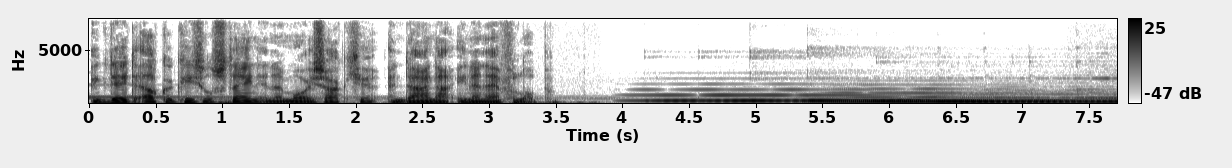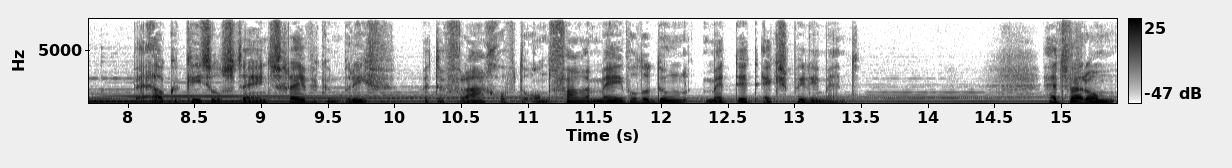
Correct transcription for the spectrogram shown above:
Ik deed elke kiezelsteen in een mooi zakje en daarna in een envelop. Bij elke kiezelsteen schreef ik een brief met de vraag of de ontvanger mee wilde doen met dit experiment. Het waarom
